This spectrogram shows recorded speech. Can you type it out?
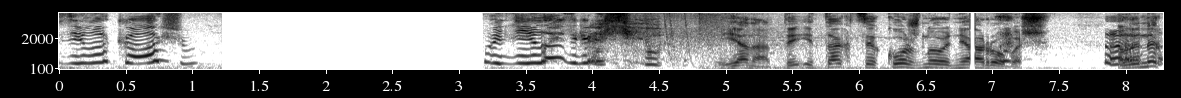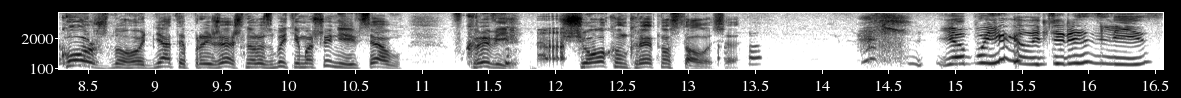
з'їла кашу. Оділась красиво. Яна, ти і так це кожного дня робиш. Але не кожного дня ти приїжджаєш на розбитій машині і вся в, в криві. Що конкретно сталося? Я поїхала через ліс.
